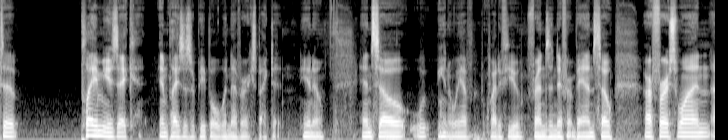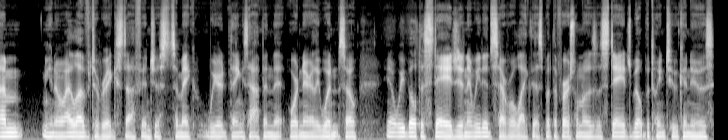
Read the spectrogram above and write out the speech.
to play music in places where people would never expect it, you know? And so, you know, we have quite a few friends in different bands. So our first one, I'm you know, I love to rig stuff and just to make weird things happen that ordinarily wouldn't. So, you know, we built a stage and we did several like this, but the first one was a stage built between two canoes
